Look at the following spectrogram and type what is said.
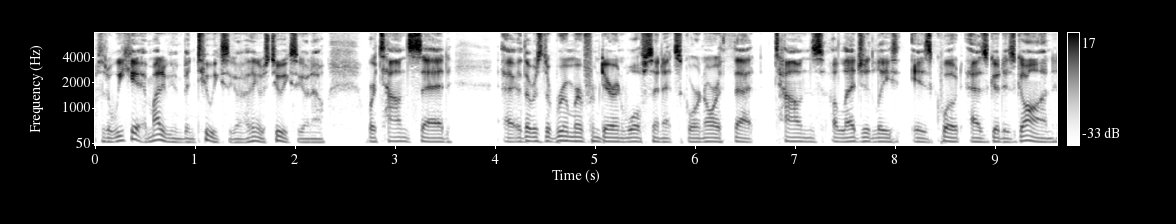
was it a week? It might have even been two weeks ago. I think it was two weeks ago now, where Towns said, uh, there was the rumor from Darren Wolfson at SKOR North that Towns allegedly is quote as good as gone.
